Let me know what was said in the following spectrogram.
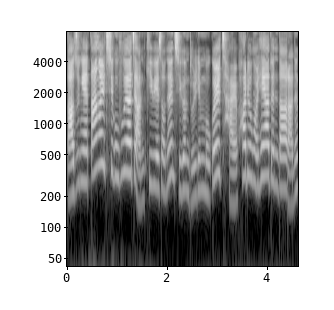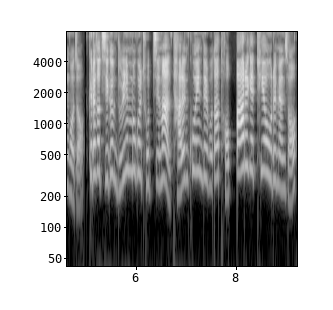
나중에 땅을 치고 후회하지 않기 위해서는 지금 눌림목을 잘 활용을 해야 된다라는 거죠. 그래서 지금 눌림목을 줬지만 다른 코인들보다 더 빠르게 튀어오르면서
